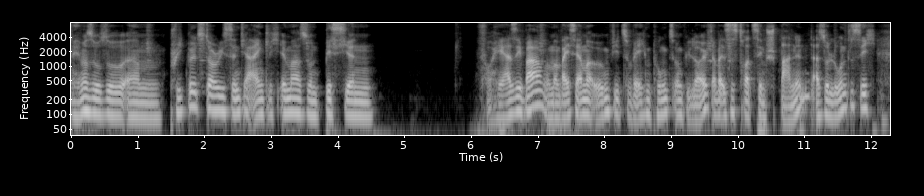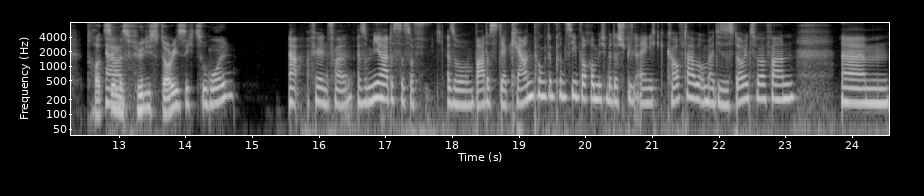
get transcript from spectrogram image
immer so, so ähm, Prequel-Stories sind ja eigentlich immer so ein bisschen vorhersehbar, weil man weiß ja immer irgendwie, zu welchem Punkt es irgendwie läuft, aber ist es trotzdem spannend? Also lohnt es sich trotzdem, ja. es für die Story sich zu holen? Ja, auf jeden Fall. Also mir hat es das auf, also war das der Kernpunkt im Prinzip, warum ich mir das Spiel eigentlich gekauft habe, um halt diese Story zu erfahren. Ähm,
